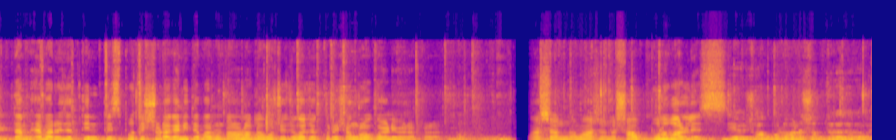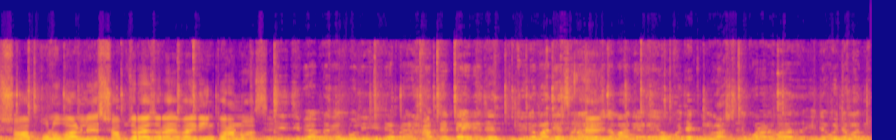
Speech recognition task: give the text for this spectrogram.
একদম অ্যাভারেজে তিন পিস পঁচিশশো টাকা নিতে পারবেন। ভালো লাগলে অবশ্যই যোগাযোগ করে সংগ্রহ করে নেবেন আপনারা। মাশাল্লাহ মাশাল্লাহ সব ব্লু বার্লেস জি সবগুলো বলে সব জোড়া জোড়া ভাই। সব ব্লু বার্লেস সব জোড়ায় জোড়ায় ভাই রিং পরানো আছে। জি জি ভাই আপনাকে বলি এটা আপনার হাতের ডাইনে যে দুইটা মাদি আছে না হ্যাঁ। দুইটা মাদি আর ওই যে একদম লাস্টে যে কোনারে মাদি এটা ওইটা মাদি।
